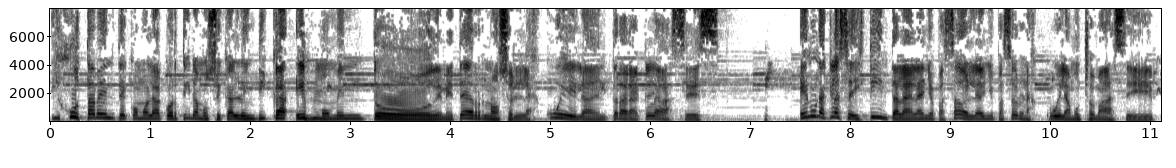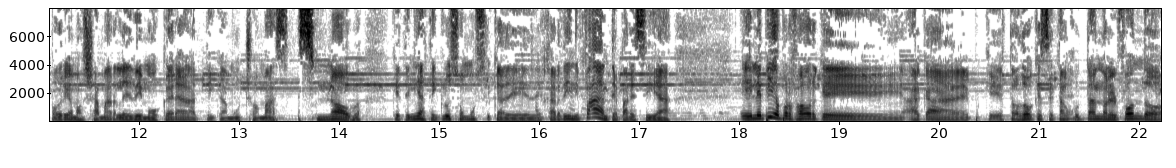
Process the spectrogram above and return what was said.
Y justamente como la cortina musical lo indica, es momento de meternos en la escuela, de entrar a clases. En una clase distinta a la del año pasado, el año pasado era una escuela mucho más, eh, podríamos llamarle democrática, mucho más snob, que tenía hasta incluso música de, de jardín de infantes, parecía. Eh, le pido por favor que acá, eh, que estos dos que se están juntando en el fondo,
